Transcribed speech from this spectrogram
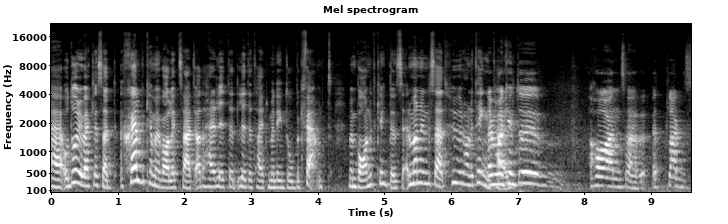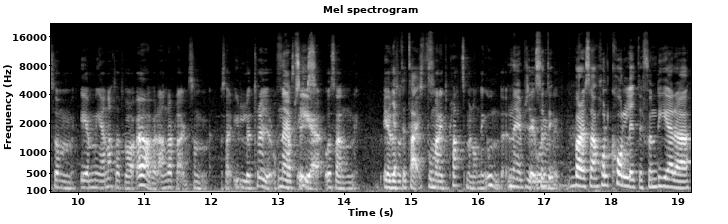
Eh, och då är det verkligen så att själv kan man ju vara lite så här att ja det här är lite, lite tajt men det är inte obekvämt. Men barnet kan ju inte ens, eller man är så här att hur har ni tänkt Nej, men man här? kan inte ha en, så här, ett plagg som är menat att vara över andra plagg som så här, ylletröjor oftast är och sen är det så, får man inte plats med någonting under. Nej precis, så det, bara så här, håll koll lite, fundera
